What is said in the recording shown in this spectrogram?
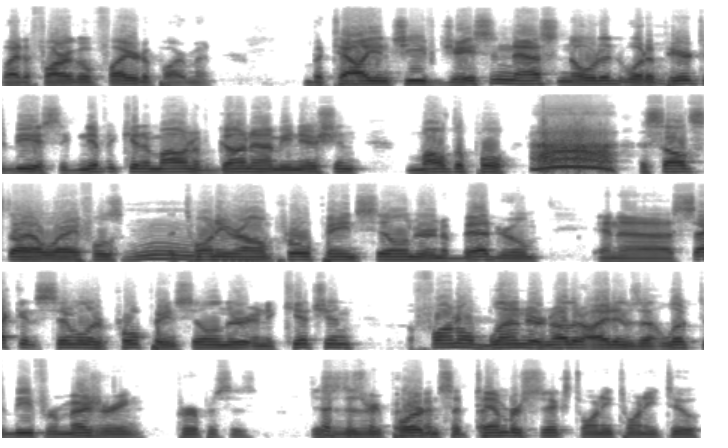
by the Fargo Fire Department. Battalion Chief Jason Ness noted what appeared to be a significant amount of gun ammunition, multiple ah, assault style rifles, a 20 Mm. round propane cylinder in a bedroom, and a second similar propane cylinder in the kitchen, a funnel, blender, and other items that look to be for measuring purposes. This is his report in September 6, 2022.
